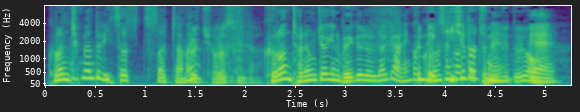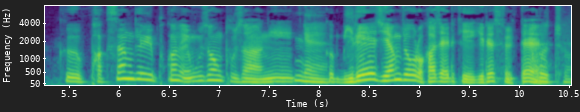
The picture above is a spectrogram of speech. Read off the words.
그런 측면들이 있었잖아요. 그렇죠. 그렇습니다. 그런 전형적인 외교 전략이 아닌가 근데 그런 생각도 기시다. 총리도요. 예. 그 박상길 북한 외무성 부상이 예. 그 미래지향적으로 가자 이렇게 얘기를 했을 때 그렇죠.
